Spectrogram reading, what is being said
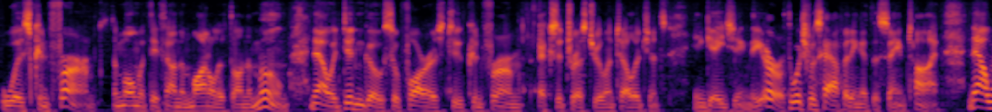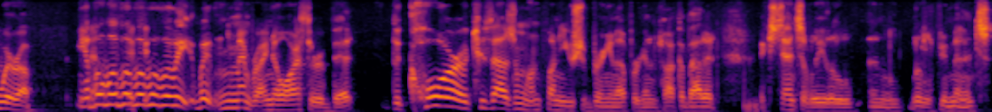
was confirmed the moment they found the monolith on the moon. Now, it didn't go so far as to confirm extraterrestrial intelligence engaging the Earth, which was happening at the same time. Now we're up. Yeah, but wait, wait, wait, wait, wait. Remember, I know Arthur a bit. The core of 2001, funny you should bring it up. We're going to talk about it extensively a little, in a little few minutes.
